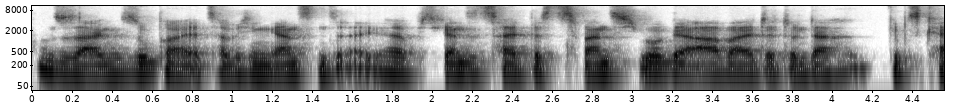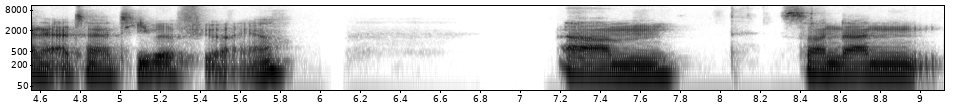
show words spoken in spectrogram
Und zu sagen, super, jetzt habe ich, den ganzen, hab ich die ganze Zeit bis 20 Uhr gearbeitet und da gibt es keine Alternative für, ja. Ähm, sondern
